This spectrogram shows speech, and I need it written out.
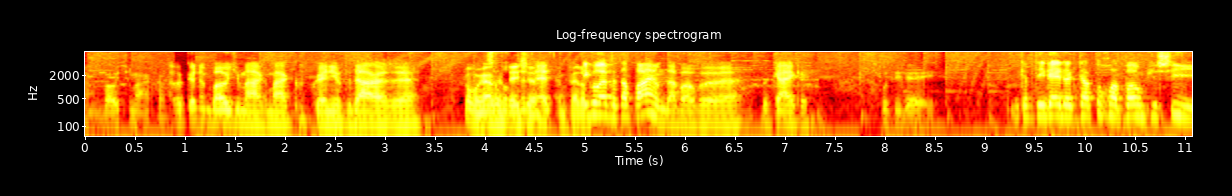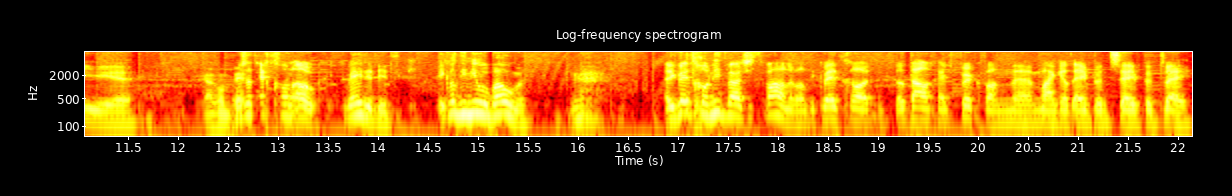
een bootje maken. ja, we kunnen een bootje maken, maar ik, ik weet niet of we daar... eh, Kom, we gaan met deze verder. Ik wil even dat biome daarboven eh, bekijken. Goed idee. Ik heb het idee dat ik daar toch wat boompjes zie. eh. We gaan gewoon Of is dat echt gewoon ook? Ik weet het niet. Ik, ik wil die nieuwe bomen. en ik weet gewoon niet waar ze spawnen, want ik weet gewoon totaal geen fuck van eh, Minecraft 1.7.2.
